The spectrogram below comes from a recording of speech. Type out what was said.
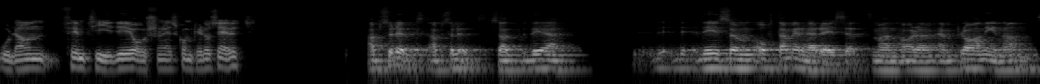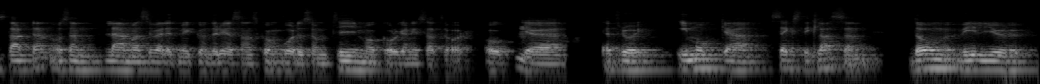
hvordan fremtidig Ocean Race kommer til å se ut. Absolut, absolut. Så att det, det, det är som ofta med det här racet. Man har en plan innan starten och sen lär man sig väldigt mycket under resans gång, både som team och organisatör. Och mm. eh, jag tror i Mocka 60-klassen, de vill ju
